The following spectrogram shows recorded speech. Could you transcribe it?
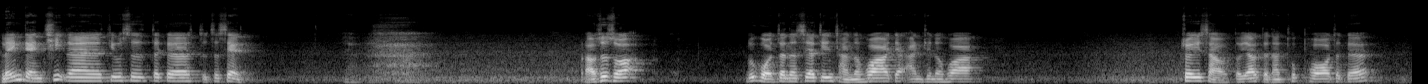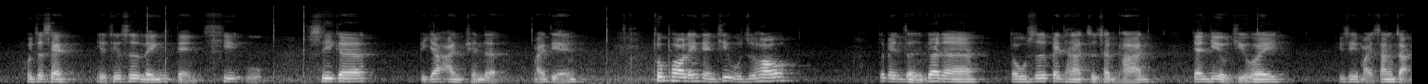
零点七呢就是这个紫色线。老实说，如果真的是要进场的话，要安全的话，最少都要等它突破这个灰色线，也就是零点七五，是一个。比较安全的买点，突破零点七五之后，这边整个呢都是变成了支撑盘，这样就有机会继续买上涨。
